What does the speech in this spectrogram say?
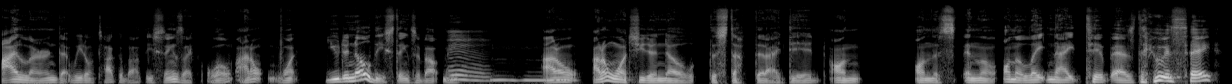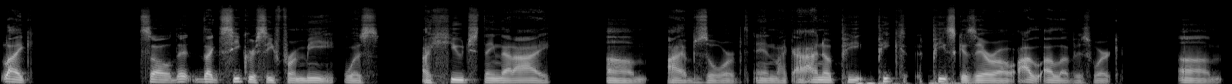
I learned that we don't talk about these things, like, well, I don't want you to know these things about me. Mm. Mhm. I don't I don't want you to know the stuff that I did on on this in the on the late night tip as they would say like so that like secrecy for me was a huge thing that I um I absorbed and like I, I know Pete Pete Pete Scazzero I I love his work. Um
